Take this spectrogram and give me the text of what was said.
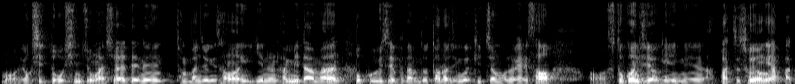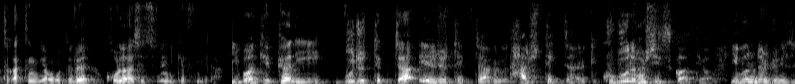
뭐 역시 또 신중하셔야 되는 전반적인 상황이기는 합니다만 또 보유세 부담도 떨어진 걸 기점으로 해서 어, 수도권 지역에 있는 아파트 소형의 아파트 같은 경우들을 고려하실 수는 있겠습니다. 이번 개편이 무주택자, 1주택자, 그리고 다주택자 이렇게 구분을 할 수 있을 것 같아요. 이분들 중에서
